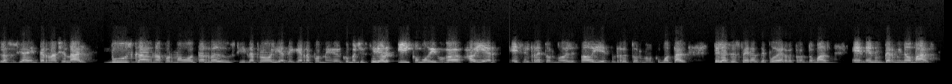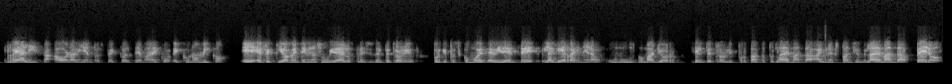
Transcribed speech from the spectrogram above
la sociedad internacional busca de una forma u otra reducir la probabilidad de guerra por medio del comercio exterior y como dijo Javier, es el retorno del Estado y es el retorno como tal de las esferas de poder de pronto más en, un término más realista. Ahora bien, respecto al tema económico, eh, efectivamente hay una subida de los precios del petróleo, porque pues como es evidente, la guerra genera un uso mayor del petróleo y por tanto pues la demanda, hay una expansión de la demanda, pero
